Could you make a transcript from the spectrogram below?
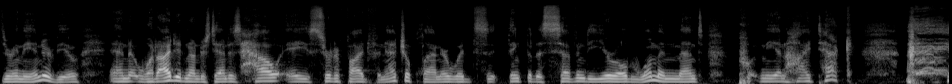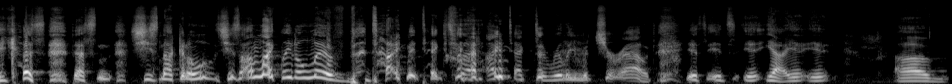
during the interview. And what I didn't understand is how a certified financial planner would think that a 70 year old woman meant put me in high tech. because that's she's not going to she's unlikely to live the time it takes for that high tech to really mature out it's it's it, yeah it, it um,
